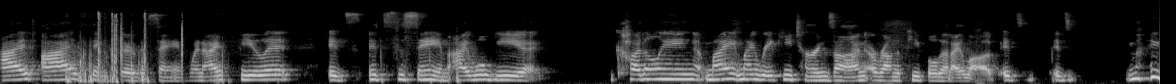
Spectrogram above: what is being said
I I think they're the same. When I feel it, it's it's the same. I will be cuddling. My my Reiki turns on around the people that I love. It's it's my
